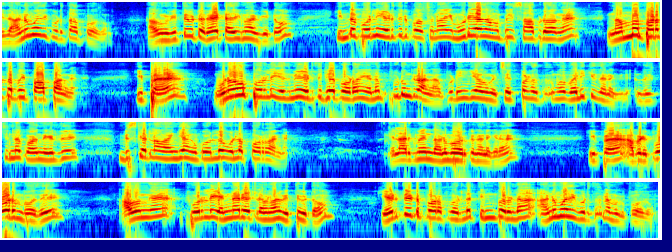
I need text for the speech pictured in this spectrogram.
இது அனுமதி கொடுத்தா போதும். அவங்க விற்றுக்கிட்ட ரேட் அதிகமாக விற்கிட்டோம் இந்த பொருளையும் எடுத்துகிட்டு போக சொன்னால் முடியாதவங்க போய் சாப்பிடுவாங்க. நம்ம படத்தை போய் பார்ப்பாங்க. இப்போ உணவுப் பொருள் எதுவுமே எடுத்துகிட்டே போடாம எல்லாம் பிடுங்குறாங்க. பிடுங்கி அவங்க செக் பண்ணது ரொம்ப வலிக்குது எனக்கு. அந்த சின்ன குழந்தைங்களுக்கு பிஸ்கட்லாம் வாங்கி அங்கே பொருளை உள்ளே போடுறாங்க. எல்லாருக்குமே இந்த அனுபவம் இருக்குன்னு நினைக்கிறேன். இப்போ அப்படி போடும்போது அவங்க பொருள் என்ன ரேட்டில் வேணாலும் விற்றுக்கிட்டோம் எடுத்துகிட்டு போகிற பொருளை தின்பொருளாக அனுமதி கொடுத்தா நமக்கு போதும்.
